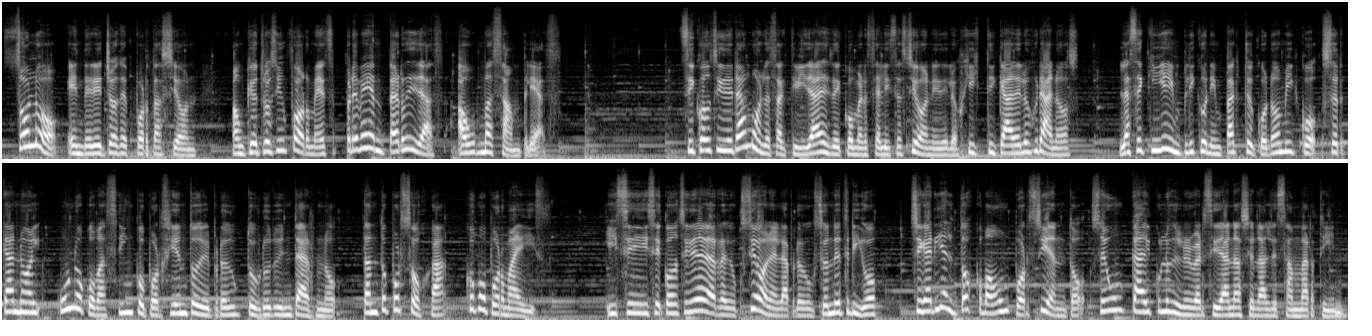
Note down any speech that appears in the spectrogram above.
solo en derechos de exportación, aunque otros informes prevén pérdidas aún más amplias. Si consideramos las actividades de comercialización y de logística de los granos, la sequía implica un impacto económico cercano al 1,5% del Producto Bruto Interno, tanto por soja como por maíz. Y si se considera la reducción en la producción de trigo, llegaría al 2,1%, según cálculos de la Universidad Nacional de San Martín.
